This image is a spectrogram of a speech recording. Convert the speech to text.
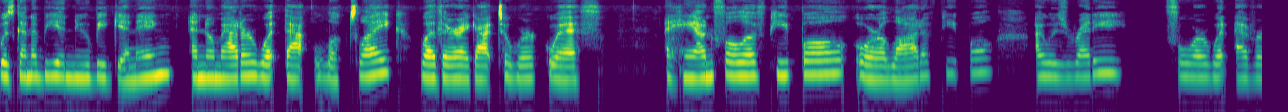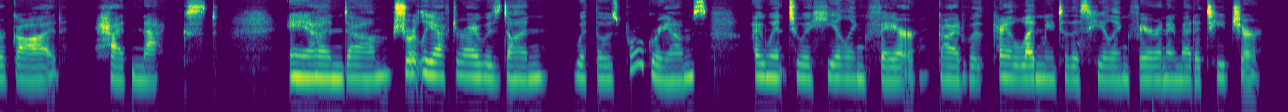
was going to be a new beginning. And no matter what that looked like, whether I got to work with a handful of people or a lot of people. I was ready for whatever God had next. And um, shortly after I was done with those programs, I went to a healing fair. God was kind of led me to this healing fair, and I met a teacher.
